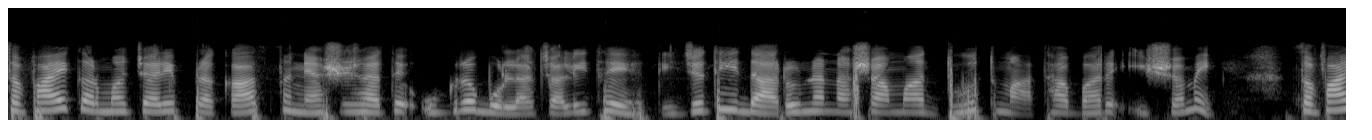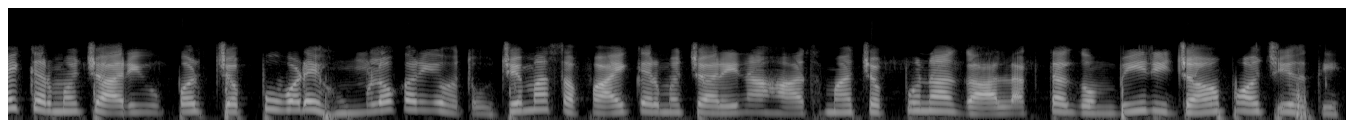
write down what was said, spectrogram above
સફાઈ કર્મચારી પ્રકાશ સન્યાસી સાથે ઉગ્ર બોલાચાલી થઈ હતી. જેથી દારૂના નશામાં ધૂત માથાભારે ઈશમે સફાઈ કર્મચારી ઉપર ચપ્પુ વડે હુમલો કર્યો હતો, જેમાં સફાઈ કર્મચારીના હાથમાં ચપ્પુના ઘા લાગતા ગંભીર ઇજાઓ પહોંચી હતી.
